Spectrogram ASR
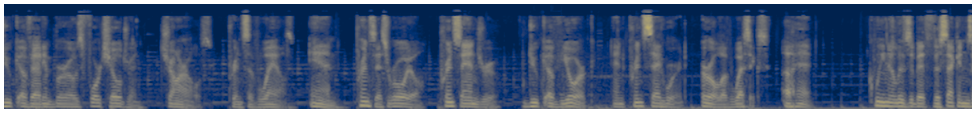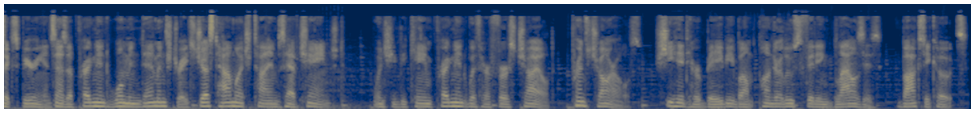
Duke of Edinburgh's four children, Charles, Prince of Wales, Anne, Princess Royal, Prince Andrew, Duke of York, and Prince Edward, Earl of Wessex, ahead. Queen Elizabeth II's experience as a pregnant woman demonstrates just how much times have changed. When she became pregnant with her first child, Prince Charles, she hid her baby bump under loose-fitting blouses, boxy coats,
